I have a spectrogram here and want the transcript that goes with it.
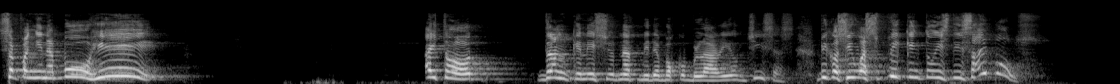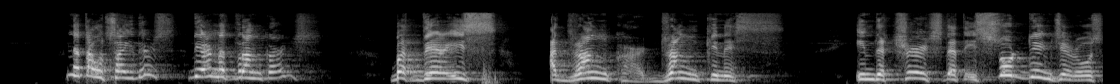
sa panginabuhi. I thought drunkenness should not be the vocabulary of Jesus because he was speaking to his disciples. Not outsiders. They are not drunkards. But there is a drunkard, drunkenness in the church that is so dangerous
